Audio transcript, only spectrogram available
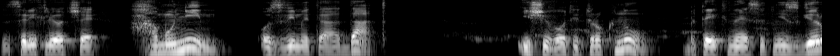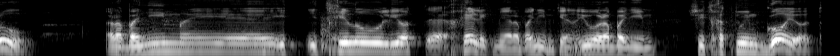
זה צריך להיות שהמונים עוזבים את הדת. ישיבות התרוקנו, בתי כנסת נסגרו, רבנים אה, התחילו להיות אה, חלק מהרבנים, כן? היו רבנים שהתחתנו עם גויות,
